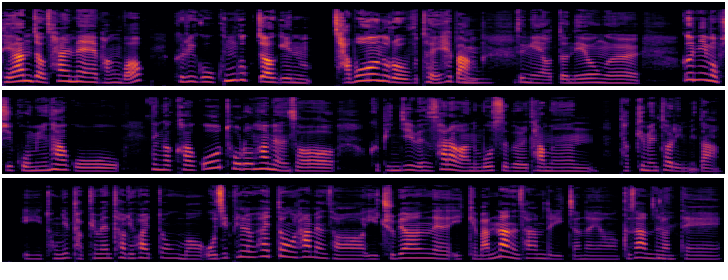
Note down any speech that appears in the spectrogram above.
대안적 삶의 방법, 그리고 궁극적인 자본으로부터의 해방 음. 등의 어떤 내용을 끊임없이 고민하고 생각하고 토론하면서 그 빈집에서 살아가는 모습을 담은 다큐멘터리입니다. 이 독립 다큐멘터리 활동, 뭐 오지 필름 활동을 하면서 이 주변에 이렇게 만나는 사람들이 있잖아요. 그 사람들한테 네.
